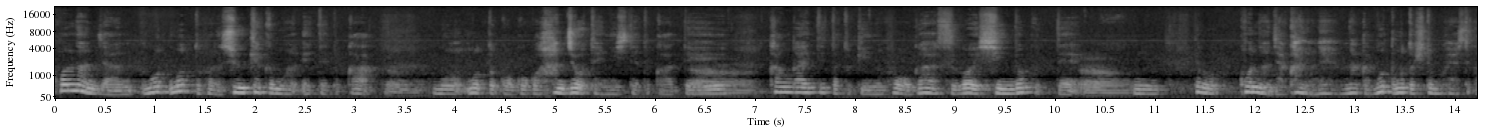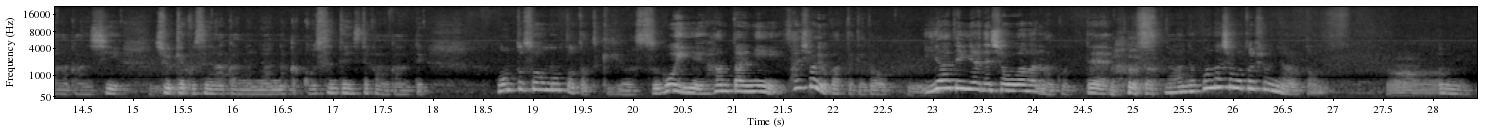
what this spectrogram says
こんなんじゃももっとほら集客も得てとかうん。もうもっとこうここ繁盛店にしてとかっていう考えてた時の方がすごいしんどくて。うん、でもこんなんじゃあかんよね。なんかもっともっと人も増やしていかなあかんし集客せなあかんのにはなんかこう宣伝していかなあかんって本当そう思っとった時はすごい反対に最初は良かったけどうん。嫌で嫌でしょうがなくって なんでこんな仕事しようんやろうと思,、あー。うん、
